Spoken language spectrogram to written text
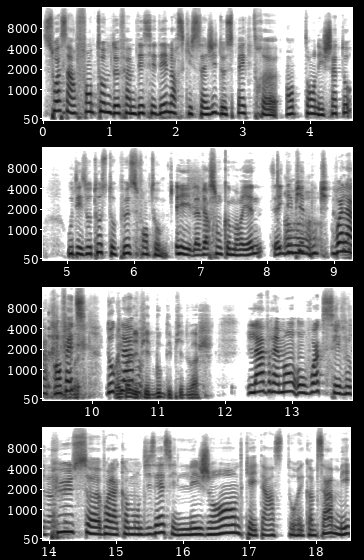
soit c'est un fantôme de femme décédée lorsqu'il s'agit de spectres euh, hantant les châteaux ou des autostoppeuses fantômes. Et la version comorienne, c'est avec des Oh. pieds de bouc. Voilà, en fait, donc Même là, pas des pieds de bouc, des pieds de vache. Là, vraiment, on voit que c'est plus, euh, voilà, comme on disait, c'est une légende qui a été instaurée comme ça, mais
